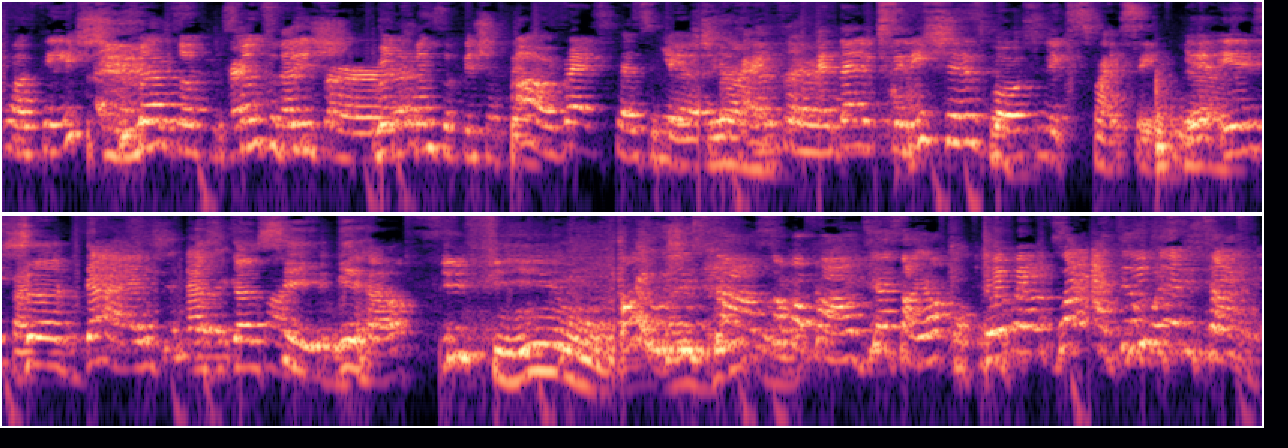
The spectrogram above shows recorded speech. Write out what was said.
sniper fish. Spencer fish. Red Spencer fish and fish. Oh, red spencer fish. Yeah. Okay. And that looks delicious, but also looks spicy. Yeah, it is. spicy. So, guys, as you can see, we have fufu. Oh, we should start. Some of our audience are your Wait, wait. Why are they You wasting time?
